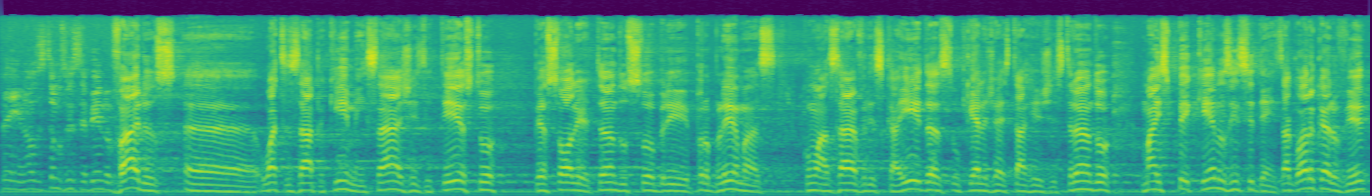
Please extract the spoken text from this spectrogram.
Bem, nós estamos recebendo vários uh, WhatsApp aqui, mensagens de texto, pessoal alertando sobre problemas com as árvores caídas, o Kelly já está registrando, mais pequenos incidentes. Agora eu quero ver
